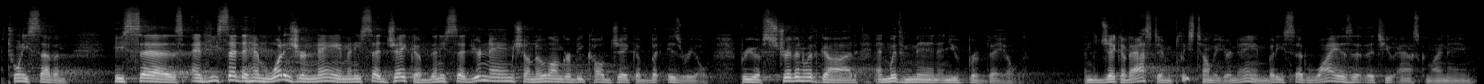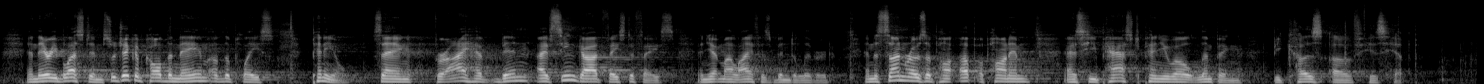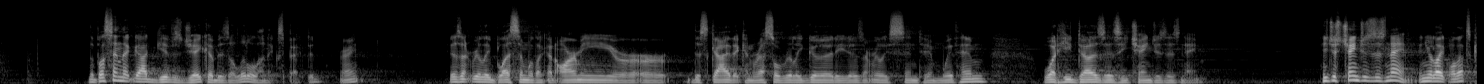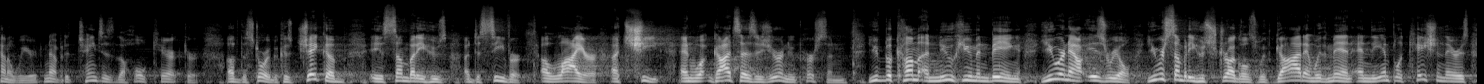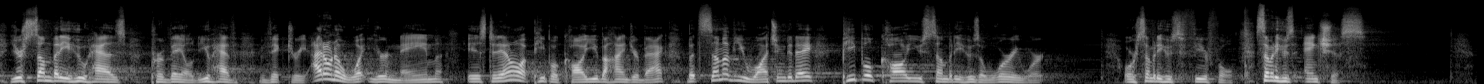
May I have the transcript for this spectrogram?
27 he says, And he said to him, What is your name? And he said, Jacob. Then he said, Your name shall no longer be called Jacob, but Israel, for you have striven with God and with men, and you've prevailed. And Jacob asked him, Please tell me your name. But he said, Why is it that you ask my name? And there he blessed him. So Jacob called the name of the place Peniel, saying, For I have been I have seen God face to face, and yet my life has been delivered. And the sun rose up upon him as he passed Peniel limping because of his hip. The blessing that God gives Jacob is a little unexpected, right? He doesn't really bless him with like an army or, or, this guy that can wrestle really good. He doesn't really send him with him. What he does is he changes his name. He just changes his name. And you're like, well, that's kind of weird. No, but it changes the whole character of the story because Jacob is somebody who's a deceiver, a liar, a cheat. And what God says is, you're a new person. You've become a new human being. You are now Israel. You are somebody who struggles with God and with men. And the implication there is, you're somebody who has prevailed. You have victory. I don't know what your name is today. I don't know what people call you behind your back. But some of you watching today, people call you somebody who's a worrywart or somebody who's fearful, somebody who's anxious.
